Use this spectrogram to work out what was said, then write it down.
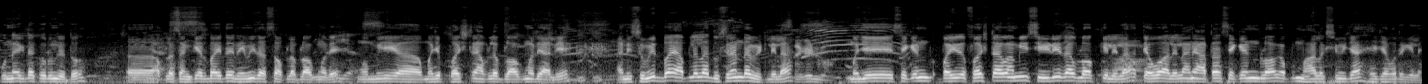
पुन्हा एकदा करून देतो. आपला संकेत भाई तर नेहमीच असतो आपल्या ब्लॉगमध्ये. मम्मी अ, म्हणजे फर्स्ट टाइम आपल्या ब्लॉगमध्ये आली आहे. आणि सुमित भाई आपल्याला दुसऱ्यांदा भेटलेला. म्हणजे सेकंड पहिले फर्स्ट टाइम आम्ही शिर्डीचा ब्लॉग केलेला तेव्हा आलेला. आणि आता सेकंड ब्लॉग आपण महालक्ष्मीच्या ह्याच्यावर केला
